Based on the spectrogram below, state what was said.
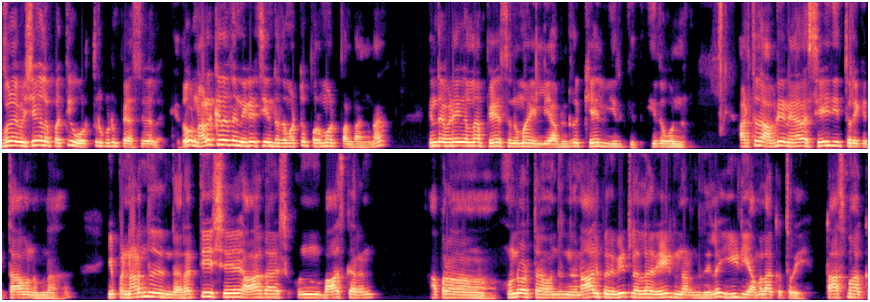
இவ்வளோ விஷயங்களை பற்றி ஒருத்தர் கூட பேசவே இல்லை. ஏதோ நடக்கிறது நிகழ்ச்சின்றதை மட்டும் ப்ரொமோட் பண்ணுறாங்கன்னா இந்த விடயங்கள்லாம் பேசணுமா இல்லையா அப்படின்ற ஒரு கேள்வி இருக்குது. இது ஒன்று அடுத்தது அப்படியே நேராக செய்தித்துறைக்கு தாவணும்னா இப்போ நடந்தது இந்த ரத்தீஷ் ஆகாஷ் உன் பாஸ்கரன் அப்புறம் இன்னொருத்தன் வந்து இந்த நாலு பேர் வீட்டிலலாம் ரெய்டு நடந்தது இல்லை இடி அமலாக்கத்துறை டாஸ்மாக்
